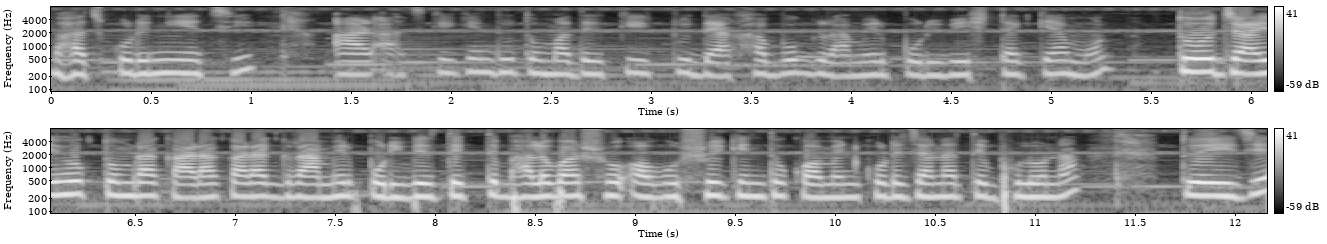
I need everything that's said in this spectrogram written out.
ভাজ করে নিয়েছি। আর আজকে কিন্তু তোমাদেরকে একটু দেখাবো গ্রামের পরিবেশটা কেমন। তো যাই হোক, তোমরা কারা কারা গ্রামের পরিবেশ দেখতে ভালোবাসো অবশ্যই কিন্তু কমেন্ট করে জানাতে ভুলো না। তো এই যে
